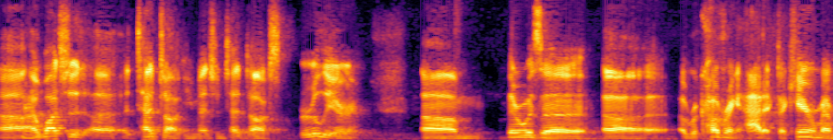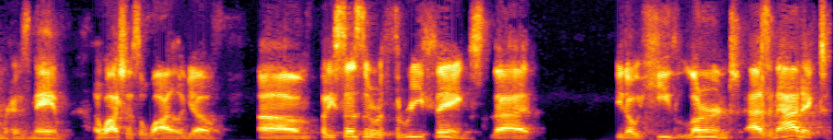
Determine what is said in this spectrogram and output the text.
uh, i watched a, a, ted talk you mentioned ted talks earlier um, there was a, a, a recovering addict. I can't remember his name. I watched this a while ago, um, but he says there were three things that you know he learned as an addict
